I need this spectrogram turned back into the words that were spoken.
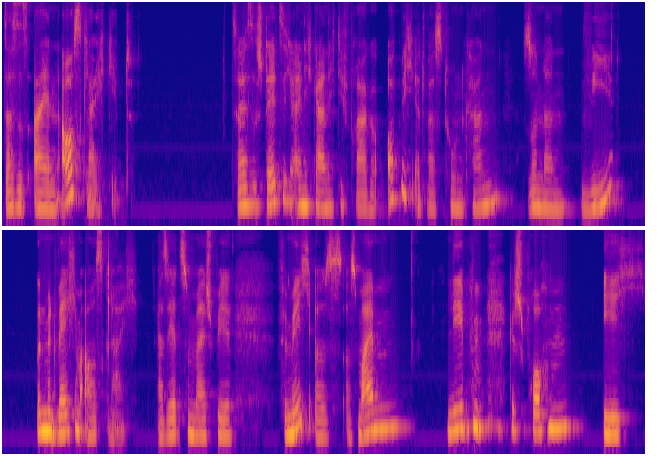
dass es einen Ausgleich gibt. Das heißt, es stellt sich eigentlich gar nicht die Frage, ob ich etwas tun kann, sondern wie und mit welchem Ausgleich. Also jetzt zum Beispiel für mich aus, aus meinem Leben gesprochen, ich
